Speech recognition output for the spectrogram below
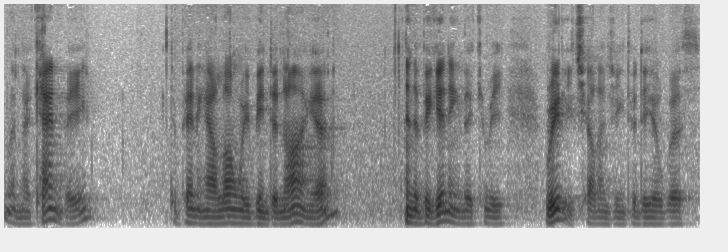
and there can be, depending how long we've been denying it, in the beginning they can be really challenging to deal with.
